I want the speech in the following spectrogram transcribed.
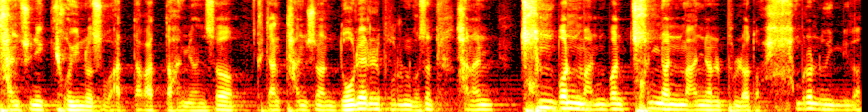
단순히 교인으로서 왔다 갔다 하면서 그냥 단순한 노래를 부르는 것은 하나님 천번 만번 천년 만년을 불러도 아무런 의미가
